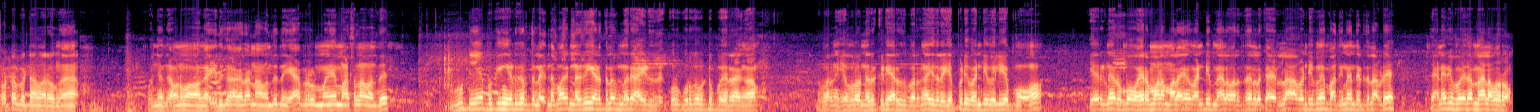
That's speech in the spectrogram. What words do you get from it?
தொட்டப்பேட்டா வரவங்க கொஞ்சம் கவனமாக வாங்க. இதுக்காக தான் நான் வந்து இந்த ஏப்ரல் மே மாதம்லாம் வந்து ஊட்டியே புக்கிங் எடுக்கிறதில்ல. இந்த மாதிரி நிறைய இடத்துல இந்த மாதிரி ஆகிடுது குறு குறுக்க விட்டு போயிடுறாங்க. பாருங்கள் எவ்வளோ நெருக்கடியாக இருக்குது பாருங்கள் இதில் எப்படி வண்டி வெளியே போவோம் ஏற்கனவே ரொம்ப உயரமான மலை வண்டி மேலே வர்றது இல்லை எல்லா வண்டியுமே பார்த்திங்கன்னா இந்த இடத்துல அப்படியே திணறி போய் தான் மேலே வரும்.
